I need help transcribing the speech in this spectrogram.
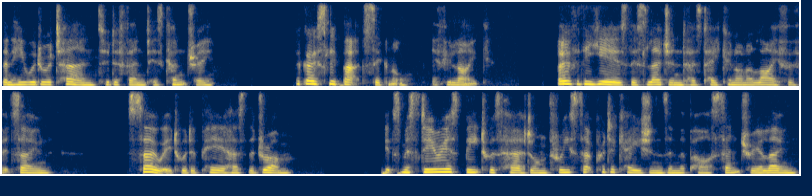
then he would return to defend his country. A ghostly bat signal, if you like. Over the years, this legend has taken on a life of its own. So, it would appear, has the drum. Its mysterious beat was heard on three separate occasions in the past century alone.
